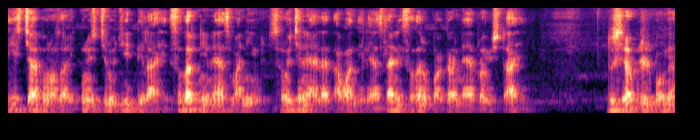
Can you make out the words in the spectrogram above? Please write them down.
तीस चार दोन हजार एकोणीस रोजी दिला आहे. सदर निर्णयास माननीय सर्वोच्च न्यायालयात आव्हान दिले असल्याने सदर प्रकरण न्यायप्रविष्ट आहे. दुसरे अपडेट पाहूया.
